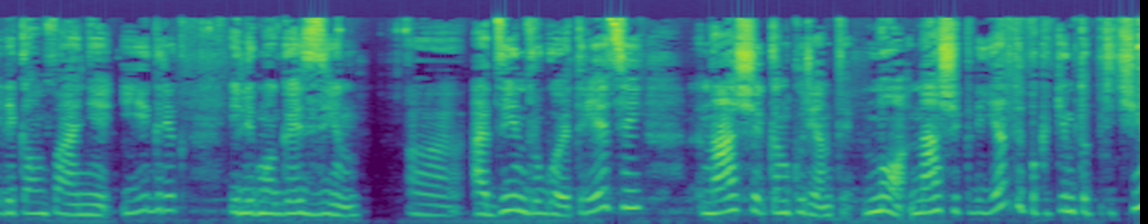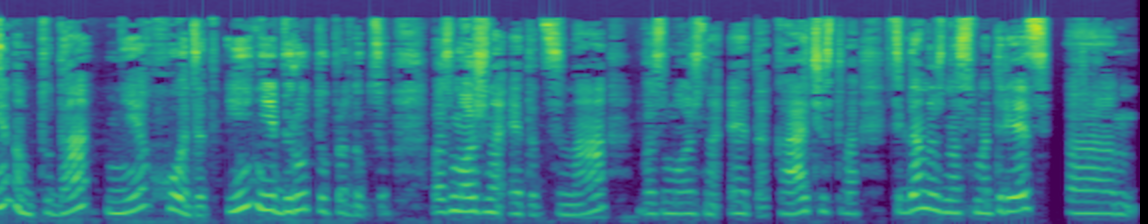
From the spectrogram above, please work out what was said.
или компания Y или магазин э, один, другой, третий наши конкуренты. Но наши клиенты по каким-то причинам туда не ходят и не берут ту продукцию. Возможно, это цена, возможно, это качество. Всегда нужно смотреть эм,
